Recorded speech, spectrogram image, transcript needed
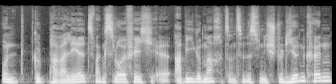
Und gut, parallel zwangsläufig äh, Abi gemacht, sonst hättest du nicht studieren können.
